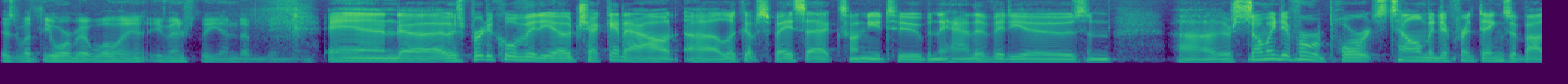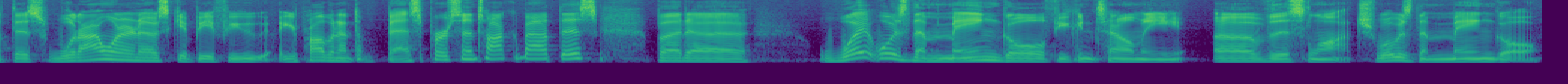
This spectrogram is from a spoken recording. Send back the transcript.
is what the orbit will eventually end up being. and uh, it was a pretty cool video. Check it out. Uh, look up SpaceX on YouTube, and they had the videos. And uh, there's so many different reports telling me different things about this. What I want to know, Skippy, if you you're probably not the best person to talk about this, but uh, what was the main goal, if you can tell me, of this launch? What was the main goal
